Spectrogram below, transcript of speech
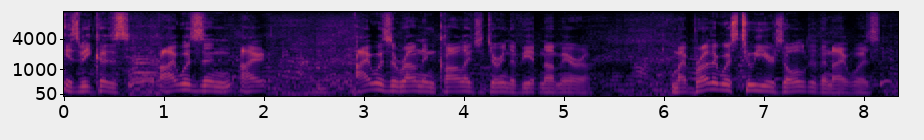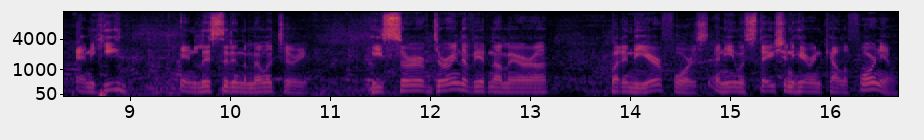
is because I was in I I was around in college during the Vietnam era. My brother was two years older than I was, and he enlisted in the military. He served during the Vietnam era, but in the Air Force, and he was stationed here in California.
